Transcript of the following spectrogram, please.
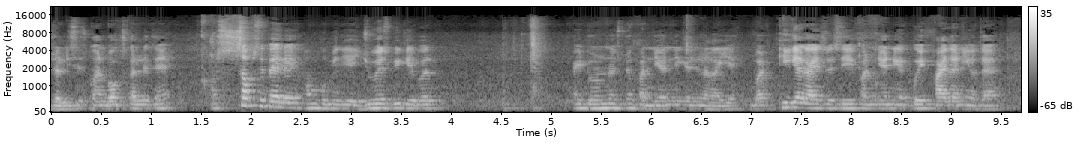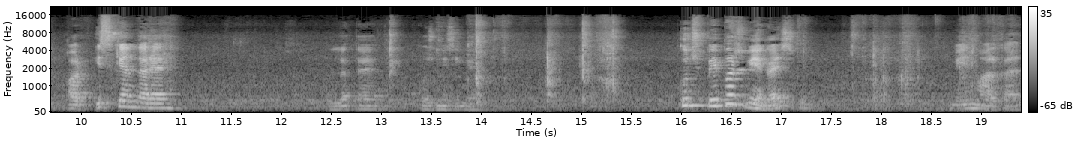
जल्दी से इसको अनबॉक्स कर लेते हैं। और सबसे पहले हमको मिली है USB cable I don't know इसमें फन्नी वन्नी क्यों नहीं लगाई है। बट ठीक है गाइस वैसे फन्नी वन्नी का कोई फ़ायदा नहीं होता है। और इसके अंदर है, लगता है कुछ मिसिंग है। कुछ पेपर्स भी हैं गाइस मेन माल का है।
